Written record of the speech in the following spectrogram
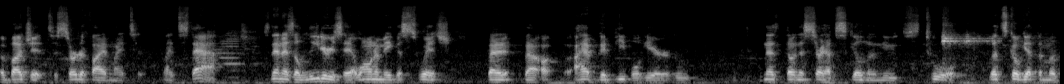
a budget to certify my t- my staff. So then, as a leader, you say, I want to make a switch, but, but I have good people here who don't necessarily have skill in the new tool. Let's go get them. A,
